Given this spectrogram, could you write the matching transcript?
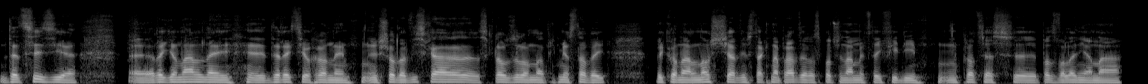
decyzję e, Regionalnej e, Dyrekcji Ochrony Środowiska z klauzulą natychmiastowej wykonalności, a więc tak naprawdę rozpoczynamy w tej chwili mm, proces e, pozwolenia na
